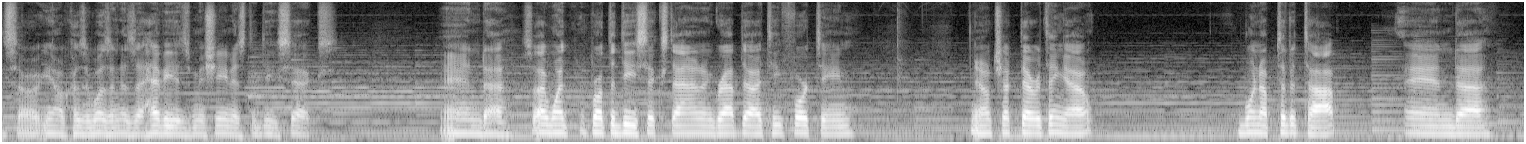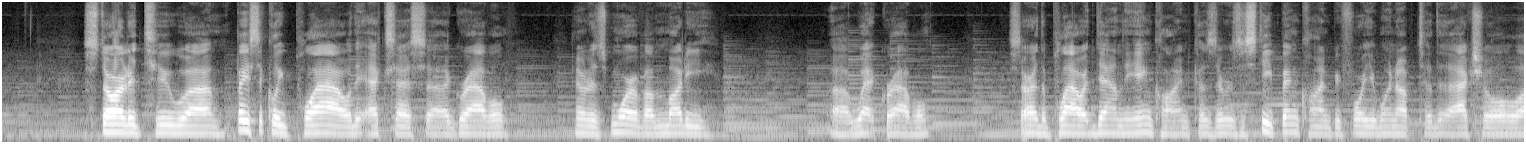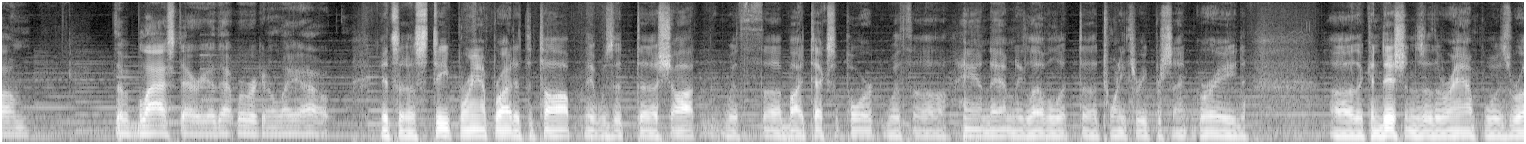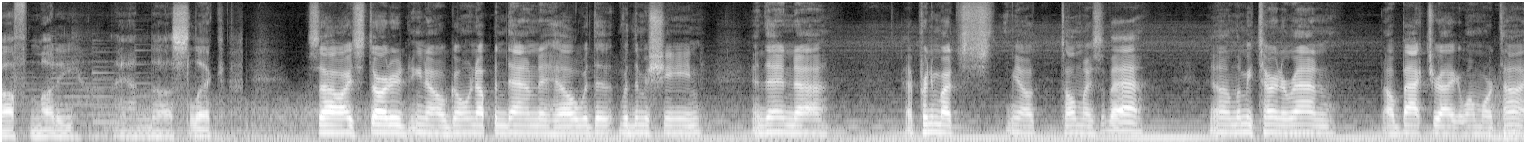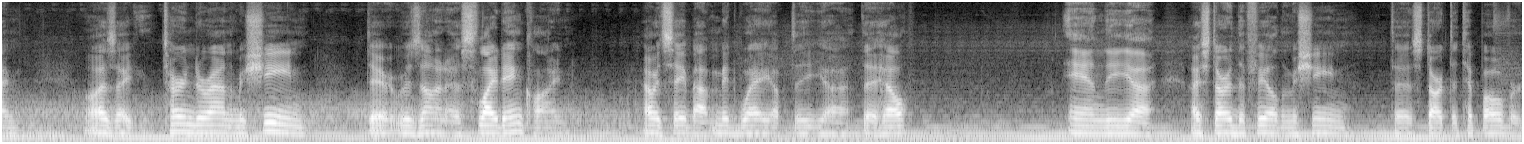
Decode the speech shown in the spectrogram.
So, you know, because it wasn't as heavy as machine as the D6. And uh, so I went, brought the D6 down and grabbed the IT-14, you know, checked everything out, went up to the top and uh, started to uh, basically plow the excess uh, gravel. You know, it was more of a muddy, uh, wet gravel. Started to plow it down the incline because there was a steep incline before you went up to the actual um, the blast area that we were going to lay out. It's a steep ramp right at the top. It was at uh, shot with uh, by tech support with uh, an Abney level at 23% uh, grade. Uh, the conditions of the ramp was rough, muddy, and uh, slick. So I started, you know, going up and down the hill with the with the machine, and then I pretty much, you know, told myself, ah, you know, let me turn around and I'll back drag it one more time. Well, as I turned around the machine, there was on a slight incline, I would say about midway up the, uh, the hill. And the, uh, I started to feel the machine to start to tip over.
